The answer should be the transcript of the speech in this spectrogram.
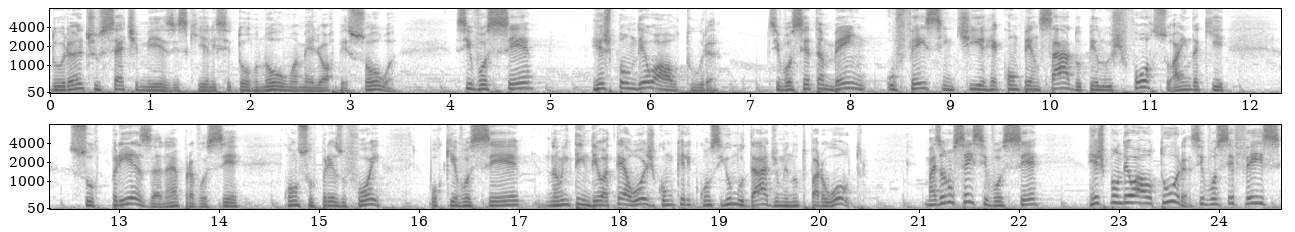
durante os sete meses que ele se tornou uma melhor pessoa, se você respondeu à altura. Se você também o fez sentir recompensado pelo esforço, ainda que surpresa, né, para você, quão surpreso foi, porque você não entendeu até hoje como que ele conseguiu mudar de um minuto para o outro. Mas eu não sei se você respondeu à altura, se você fez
